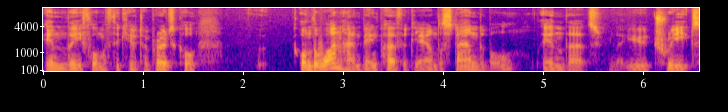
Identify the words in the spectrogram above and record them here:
in the form of the Kyoto Protocol, on the one hand, being perfectly understandable in that you, know, you treat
